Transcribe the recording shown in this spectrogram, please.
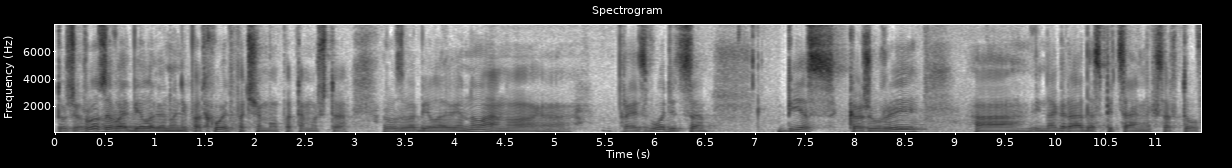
тоже розовое белое вино не подходит. Почему? Потому что розовое белое вино, оно а, производится без кожуры, винограда специальных сортов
